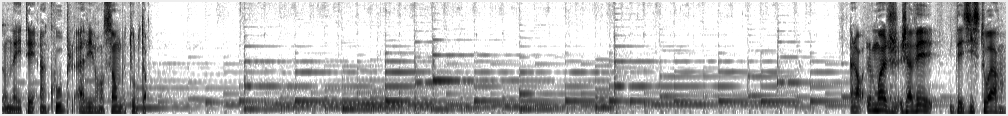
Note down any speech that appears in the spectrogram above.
on a été un couple à vivre ensemble tout le temps. Alors moi j'avais des histoires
